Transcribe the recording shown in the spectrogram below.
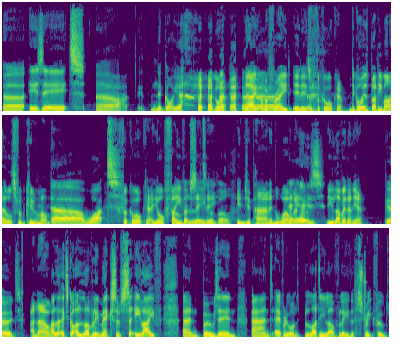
Uh, is it uh, Nagoya? Nagoya. no, I'm afraid it is Fukuoka. Nagoya's bloody miles from Kumamon. Ah, what? Fukuoka, your favourite city in Japan, in the world. It Emperor. is. You love it, don't you? Good. And now, I look, it's got a lovely mix of city life and boozing, and everyone's bloody lovely. The street food's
